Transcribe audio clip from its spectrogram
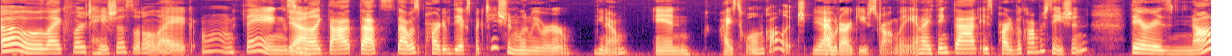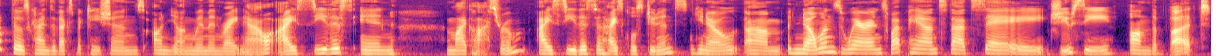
oh, like flirtatious little like mm, things. You know, like that. That's that was part of the expectation when we were, you know, in high school and college. Yeah. I would argue strongly. And I think that is part of the conversation. There is not those kinds of expectations on young women right now. I see this in my classroom. I see this in high school students. You know, um, no one's wearing sweatpants that say juicy on the butt.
